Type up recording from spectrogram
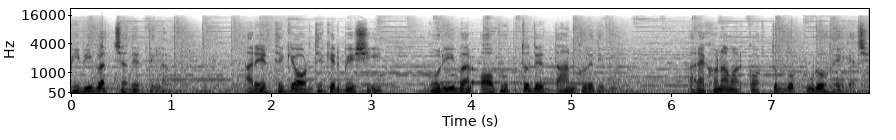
বিবি বাচ্চাদের দিলাম। আর এর থেকে অর্ধেকের বেশি গরিব আর অভুক্তদের দান করে দিবি। আর এখন আমার কর্তব্য পুরো হয়ে গেছে।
